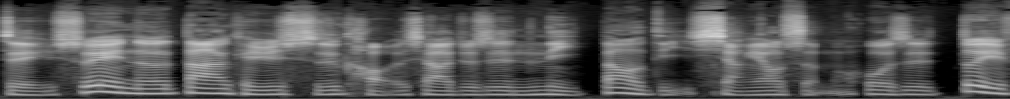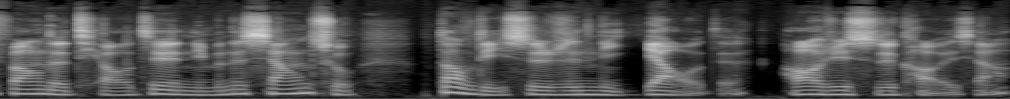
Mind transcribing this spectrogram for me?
对。所以呢，大家可以去思考一下，就是你到底想要什么，或者是对方的条件，你们的相处到底是不是你要的？好好去思考一下。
